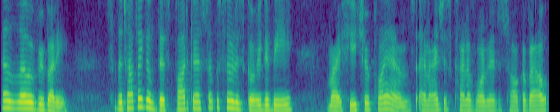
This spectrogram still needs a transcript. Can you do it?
Hello, everybody. So, the topic of this podcast episode is going to be my future plans, and I just kind of wanted to talk about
